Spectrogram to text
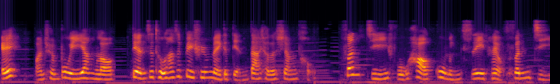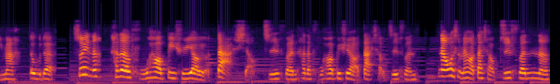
诶，完全不一样咯。点子图它是必须每个点大小都相同，分级符号顾名思义，它有分级嘛，对不对？所以呢，它的符号必须要有大小之分，它的符号必须要有大小之分。那为什么要有大小之分呢？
